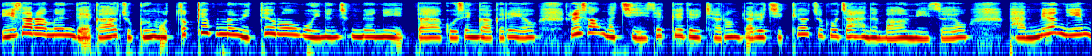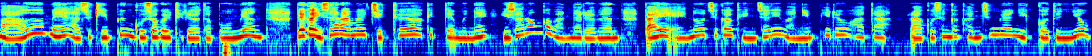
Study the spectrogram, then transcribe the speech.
이 사람은 내가 조금 어떻게 보면 위태로워 보이는 측면이 있다고 생각을 해요. 그래서 마치 이 새끼들처럼 나를 지켜주고자 하는 마음이 있어요. 반면 이 마음에 아주 깊은 구석을 들여다보면 내가 이 사람을 지켜야 하기 때문에 이 사람과 만나려면 나의 에너지가 굉장히 많이 필요하다라고 생각하는 측면이 있거든요.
